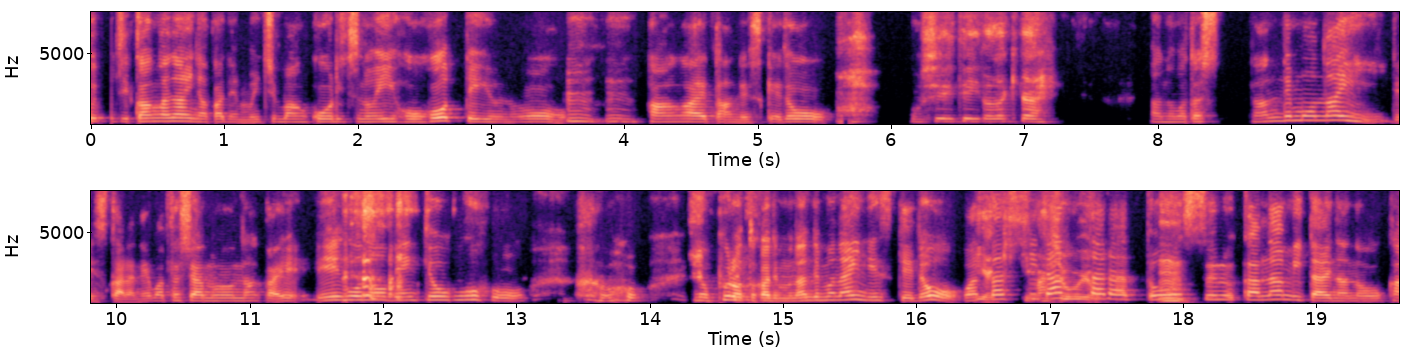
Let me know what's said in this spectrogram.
う時間がない中でも一番効率のいい方法っていうのをうんうん。考えたんですけど、あ、教えていただきたい。あの、私、なんでもないですからね。私、あの、なんか、え英語の勉強方法 のプロとかでもなんでもないんですけど、私だったらどうするかなみたいなのを考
